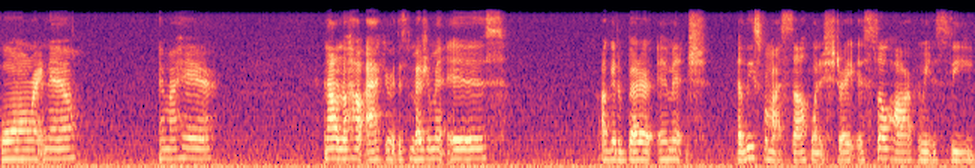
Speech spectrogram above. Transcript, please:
going on right now in my hair. And I don't know how accurate this measurement is. I'll get a better image at least for myself when it's straight, it's so hard for me to see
